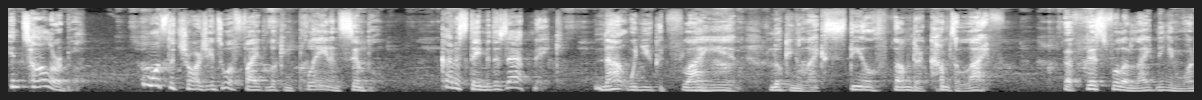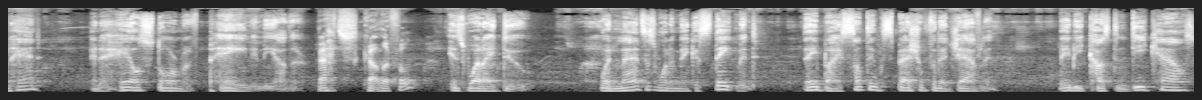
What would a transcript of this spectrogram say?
Intolerable. Who wants to charge into a fight looking plain and simple? What kind of statement does that make? Not when you could fly in looking like steel thunder come to life. A fistful of lightning in one hand and a hailstorm of pain in the other. That's colorful. Is what I do. When Lancers want to make a statement, they buy something special for their javelin. Maybe custom decals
